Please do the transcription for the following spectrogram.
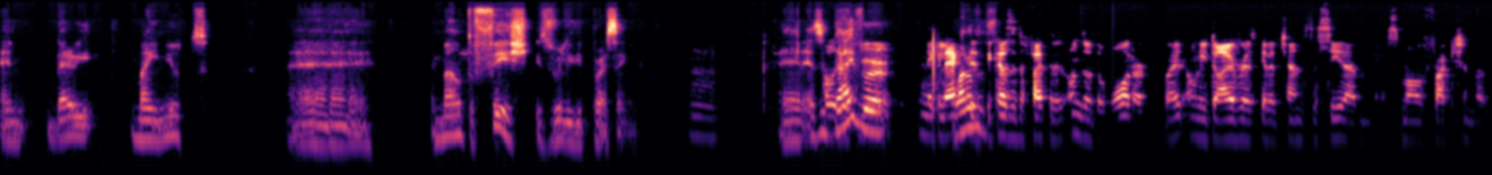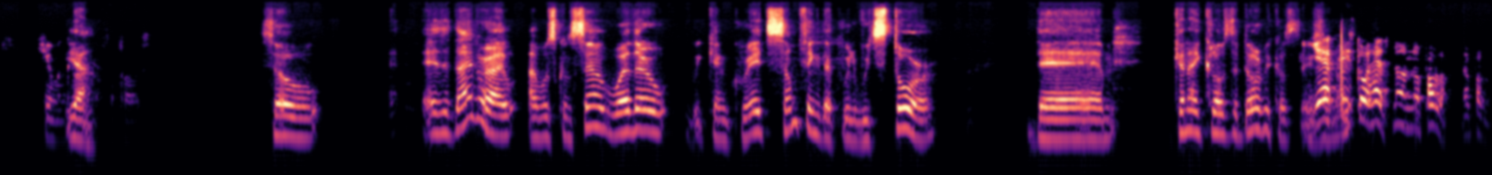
and very minute uh, amount of fish is really depressing. Mm. And as a diver, neglected because of the fact that it's under the water, right? Only divers get a chance to see that, a small fraction of human yeah. I suppose. So, as a diver, I, I was concerned whether we can create something that will restore the. Can I close the door because? Yeah, please go ahead. No, no problem. No problem.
